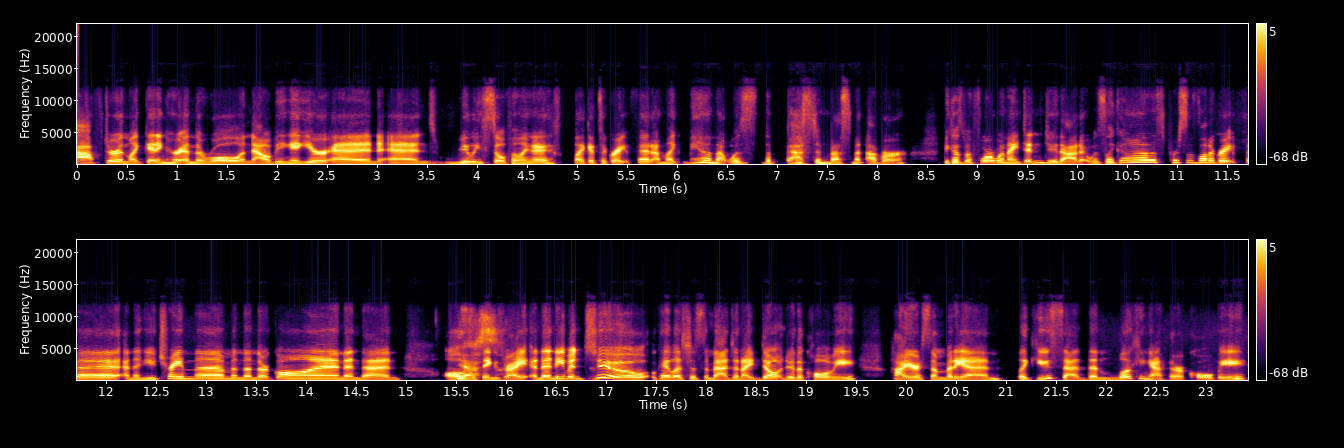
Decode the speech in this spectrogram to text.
after and like getting her in the role and now being a year in and really still feeling like, like it's a great fit, I'm like, man, that was the best investment ever. Because before, when I didn't do that, it was like, oh, this person's not a great fit. And then you train them and then they're gone. And then all of the things, right? And then even two, okay, let's just imagine I don't do the Kolbe, hire somebody in, like you said, then looking at their Kolbe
